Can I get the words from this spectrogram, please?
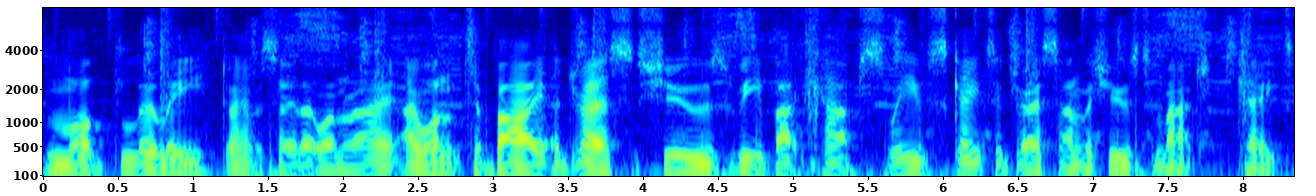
Mod Lily. Do I ever say that one right? I want to buy a dress, shoes, V-back cap, sleeve, skater dress, and the shoes to match. Kate.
